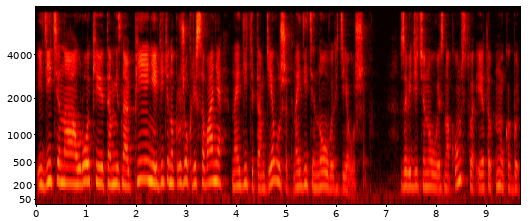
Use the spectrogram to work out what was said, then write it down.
идите на уроки, там, не знаю, пения, идите на кружок рисования, найдите там девушек, найдите новых девушек, заведите новые знакомства, и это, ну, как бы,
